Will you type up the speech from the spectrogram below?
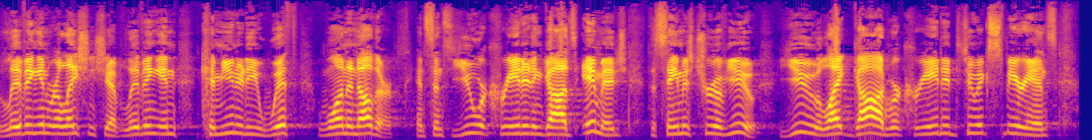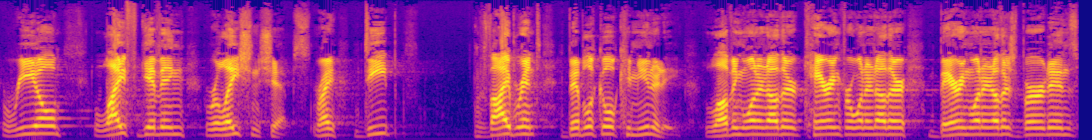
living in relationship, living in community with one another. And since you were created in God's image, the same is true of you. You, like God, were created to experience real life giving relationships, right? Deep, vibrant biblical community. Loving one another, caring for one another, bearing one another's burdens,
